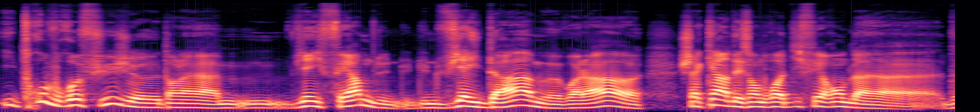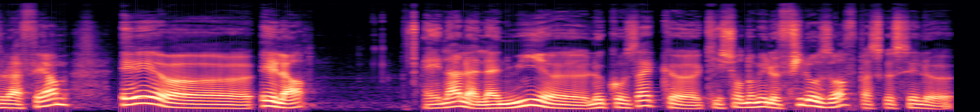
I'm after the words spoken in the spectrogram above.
il- trouve refuge euh, dans la mm, vieille ferme d'une vieille dame, voilà. Chacun a des endroits différents de la, ferme. Et, là, et là, la, la nuit, le Cosaque, qui est surnommé le philosophe, parce que c'est le,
